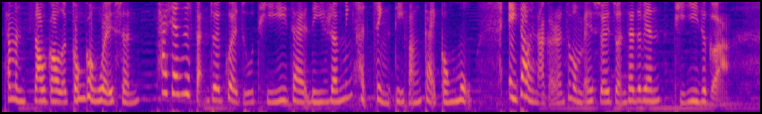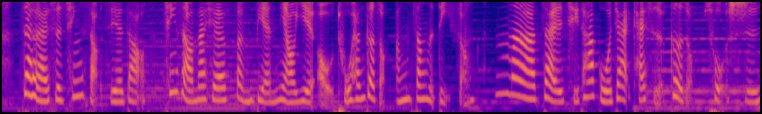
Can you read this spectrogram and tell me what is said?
他们糟糕的公共卫生。他先是反对贵族提议在离人民很近的地方盖公墓，诶，到底哪个人这么没水准，在这边提议这个啊？再来是清扫街道，清扫那些粪便、尿液、呕吐和各种肮脏的地方。那在其他国家也开始了各种措施，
